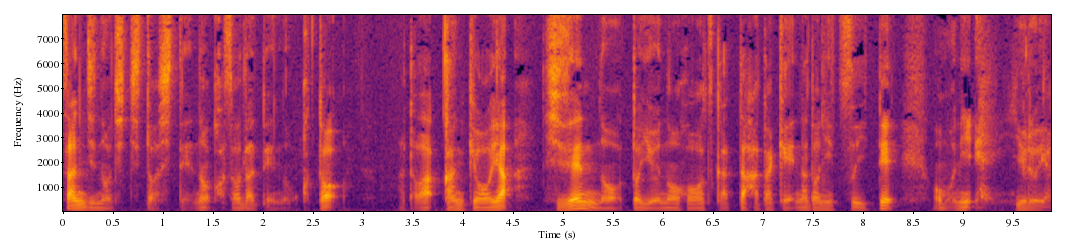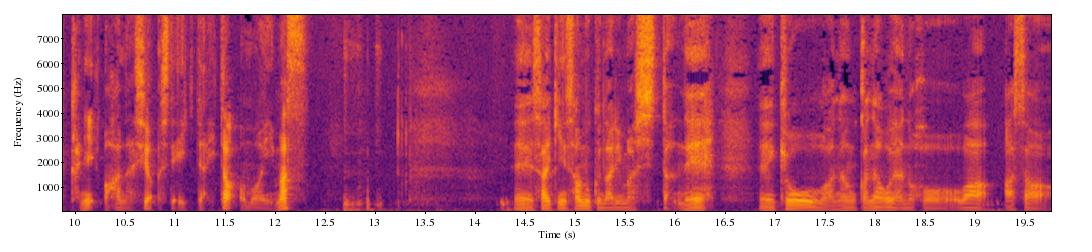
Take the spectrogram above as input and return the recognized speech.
3児の父としての子育てのこと、あとは環境や自然農という農法を使った畑などについて主に緩やかにお話をしていきたいと思います。えー最近寒くなりましたね、えー今日はなんか名古屋の方は朝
